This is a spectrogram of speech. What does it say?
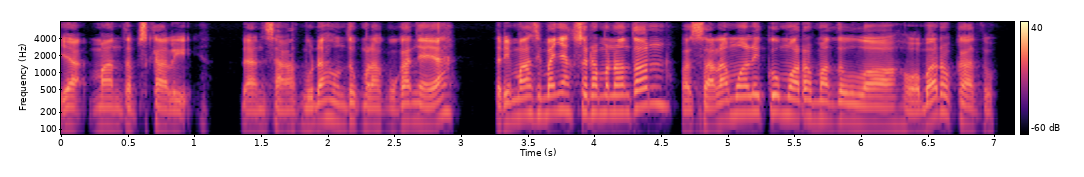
Ya, mantap sekali. Dan sangat mudah untuk melakukannya ya. Terima kasih banyak sudah menonton. Wassalamualaikum warahmatullahi wabarakatuh.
